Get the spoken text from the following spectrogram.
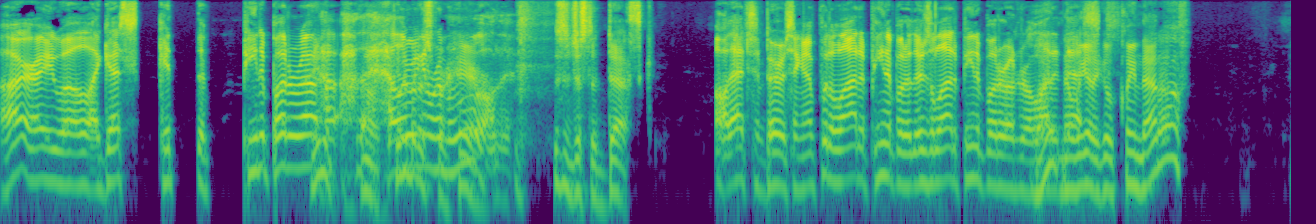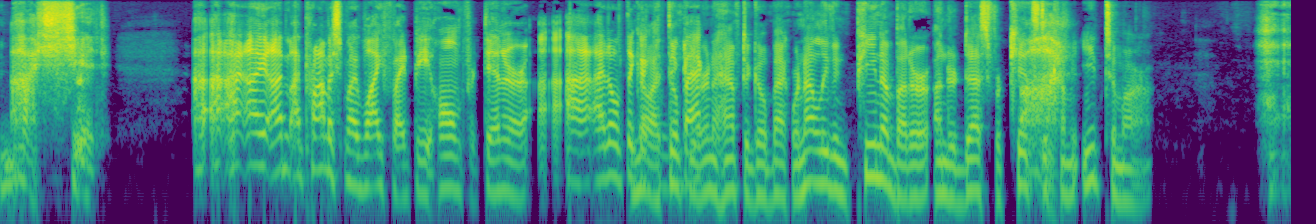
all right, well, I guess get the peanut butter out. Peanut- how, how the hell are we going to for remove hair. all this? This is just a desk. Oh, that's embarrassing. I put a lot of peanut butter. There's a lot of peanut butter under a lot What? of. Now we got to go clean that off. Ah, shit. I, I, I, I, promised my wife I'd be home for dinner. I, I, I don't think I. no, I I think go back. we're going to have to go back. We're not leaving peanut butter under desks for kids to Ah. come eat tomorrow.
